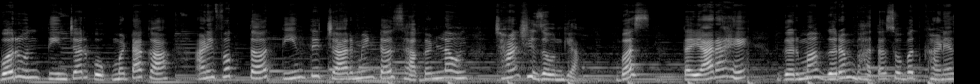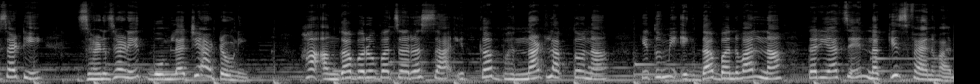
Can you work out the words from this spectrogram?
वरून तीन चार कोकम टाका आणि फक्त तीन ते चार मिनटं झाकण लावून छान शिजवून घ्या. बस तयार आहे गरमा गरम भातासोबत खाण्यासाठी झणझणीत बोमलाची आठवणी. हा अंगाबरोबरचा रस्सा इतका भन्नाट लागतो ना की तुम्ही एकदा बनवाल ना तर याचे नक्कीच फॅन व्हाल.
